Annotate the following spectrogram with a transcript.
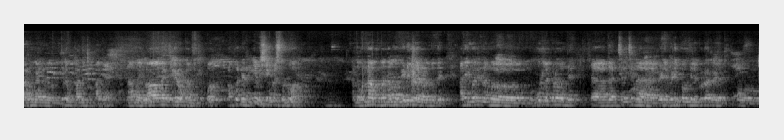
பரம் மேலே இதில் உட்காந்துட்டு இருப்பாங்க. நாம் எல்லாமே கீழே உட்காந்துட்டு இருப்போம். அப்போ நிறைய விஷயங்களை சொல்லுவாங்க. அந்த ஒன்றாவது நம்ம வீடுகளில் நடந்தது. அதே மாதிரி நம்ம ஊரில் கூட வந்து அந்த சின்ன சின்ன வெளி வெளிப்பகுதியில் கூட ஒரு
